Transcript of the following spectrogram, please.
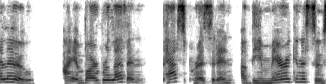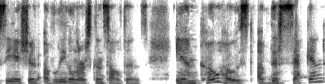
Hello, I am Barbara Levin, past president of the American Association of Legal Nurse Consultants and co-host of the second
